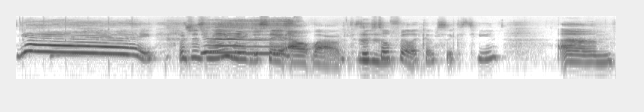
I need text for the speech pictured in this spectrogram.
Yay! Which is really weird to say out loud because I still feel like I'm sixteen. Um,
